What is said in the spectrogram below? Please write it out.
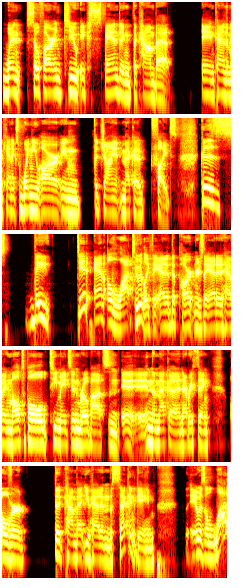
went so far into expanding the combat and kind of the mechanics when you are in the giant mecha fights. Cause they did add a lot to it. Like they added the partners, they added having multiple teammates in robots and in the mecha and everything over the combat you had in the second game. It was a lot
